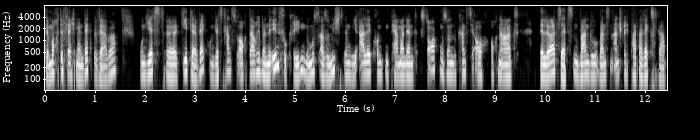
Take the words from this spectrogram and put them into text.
der mochte vielleicht meinen Wettbewerber und jetzt äh, geht der weg und jetzt kannst du auch darüber eine Info kriegen. Du musst also nicht irgendwie alle Kunden permanent stalken, sondern du kannst ja auch, auch eine Art Alert setzen, wann du, wann es einen Ansprechpartnerwechsel gab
